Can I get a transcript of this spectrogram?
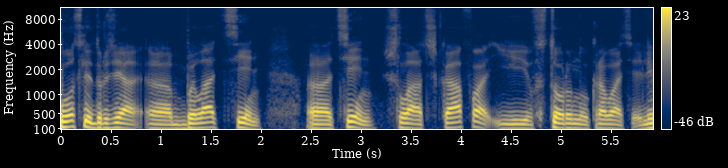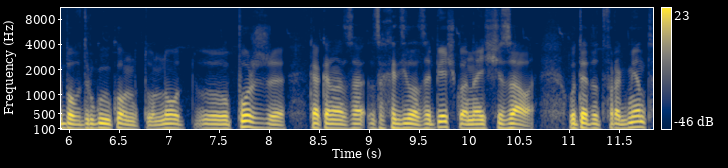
После, друзья, э, была тень. Э, тень шла от шкафа и в сторону кровати, либо в другую комнату. Но э, позже, как она заходила за печку, она исчезала. Вот этот фрагмент,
